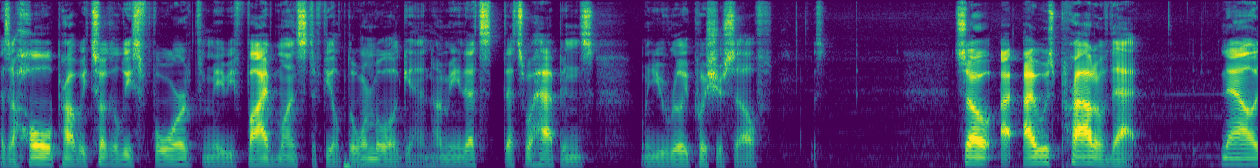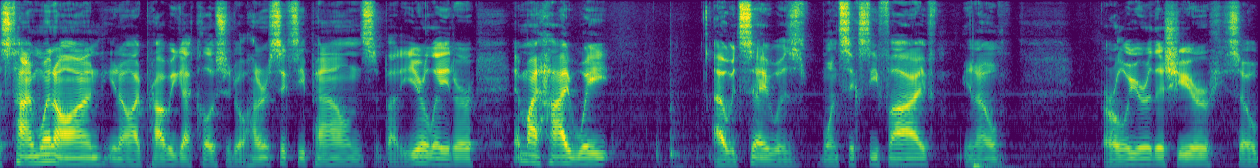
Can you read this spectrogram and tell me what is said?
as a whole probably took at least four to maybe five months to feel normal again. I mean, that's that's what happens when you really push yourself. So I, I was proud of that. Now, as time went on, you know, I probably got closer to 160 pounds about a year later, and my high weight, I would say, was 165, you know, earlier this year. So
